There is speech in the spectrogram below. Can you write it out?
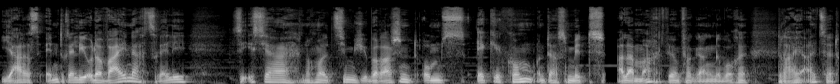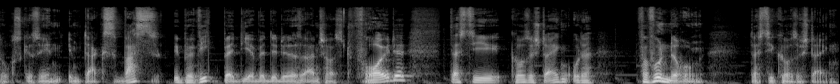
Jahresendrallye oder Weihnachtsrallye. Sie ist ja nochmal ziemlich überraschend ums Eck gekommen und das mit aller Macht. Wir haben vergangene Woche drei Allzeithochs gesehen im DAX. Was überwiegt bei dir, wenn du dir das anschaust? Freude, dass die Kurse steigen oder Verwunderung, dass die Kurse steigen?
